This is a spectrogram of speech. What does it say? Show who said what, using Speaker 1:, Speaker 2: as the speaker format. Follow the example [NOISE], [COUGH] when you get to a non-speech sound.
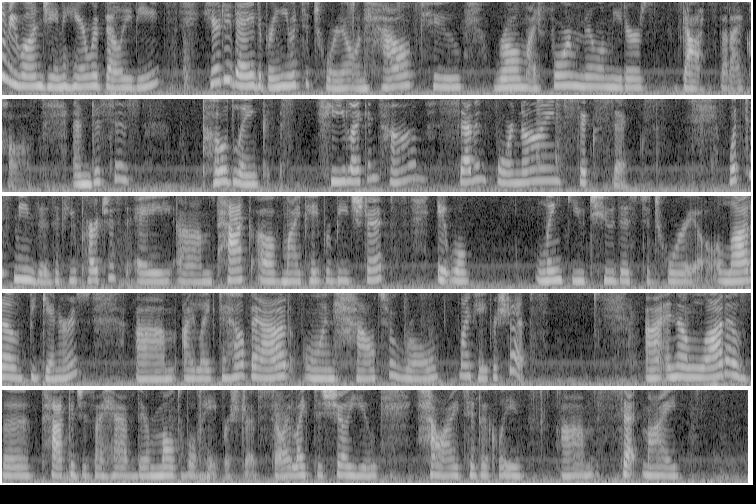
Speaker 1: Everyone, Gina here with Bellie Beads. Here today to bring you a tutorial on how to roll my 4 millimeters dots that I call. And this is code link T like in Tom 74966. What this means is if you purchased a um, pack of my paper bead strips, it will link you to this tutorial. A lot of beginners um, I like to help out on how to roll my paper strips. Uh, and a lot of the packages I have, they're multiple paper strips. So I like to show you how I typically um, set my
